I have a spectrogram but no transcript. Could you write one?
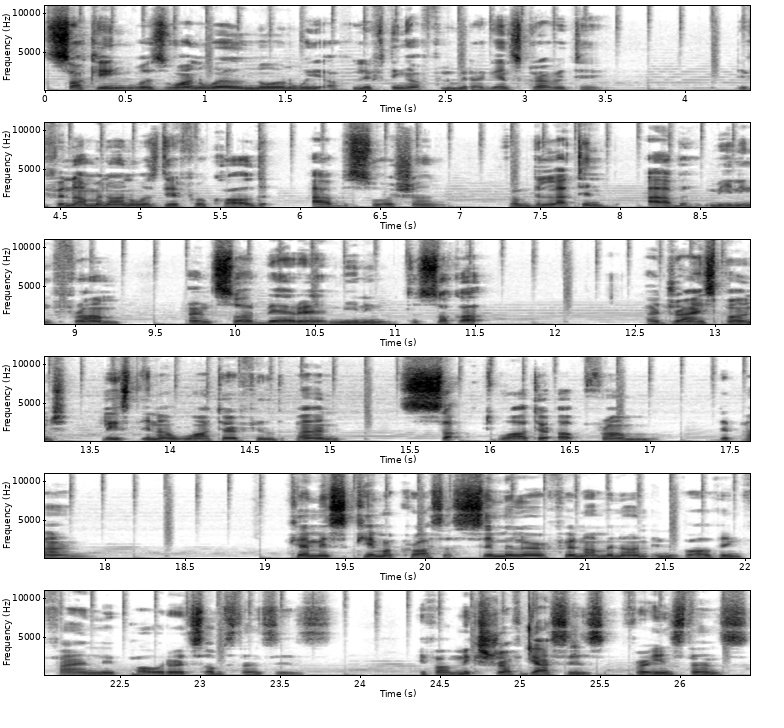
Sucking was one well known way of lifting a fluid against gravity. The phenomenon was therefore called absorption, from the Latin ab meaning from and sorbere meaning to suck up. A dry sponge placed in a water filled pan sucked water up from the pan. Chemists came across a similar phenomenon involving finely powdered substances. If a mixture of gases, for instance,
